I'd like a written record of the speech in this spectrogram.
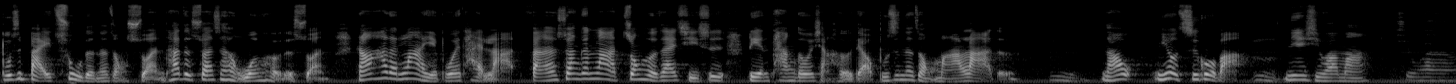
不是白醋的那种酸？它的酸是很温和的酸，然后它的辣也不会太辣，反而酸跟辣综合在一起是连汤都会想喝掉，不是那种麻辣的。嗯，然后你有吃过吧？嗯，你也喜欢吗？喜欢啊。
